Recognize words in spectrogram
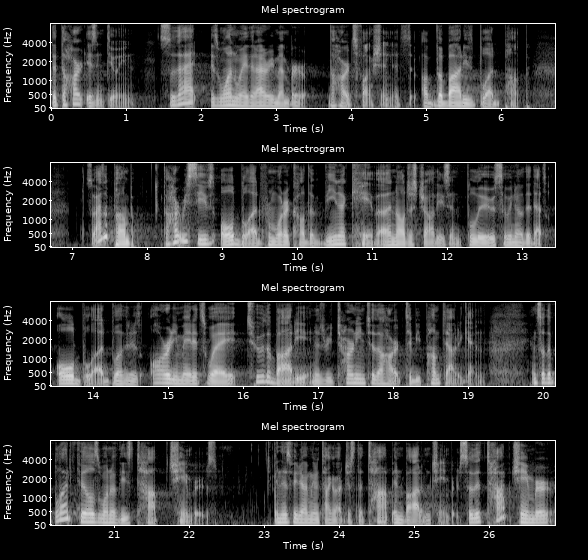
that the heart isn't doing. So that is one way that I remember the heart's function. It's the body's blood pump. So as a pump, the heart receives old blood from what are called the vena cava, and I'll just draw these in blue so we know that that's old blood, blood that has already made its way to the body and is returning to the heart to be pumped out again. And so the blood fills one of these top chambers. In this video, I'm going to talk about just the top and bottom chambers. So the top chamber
